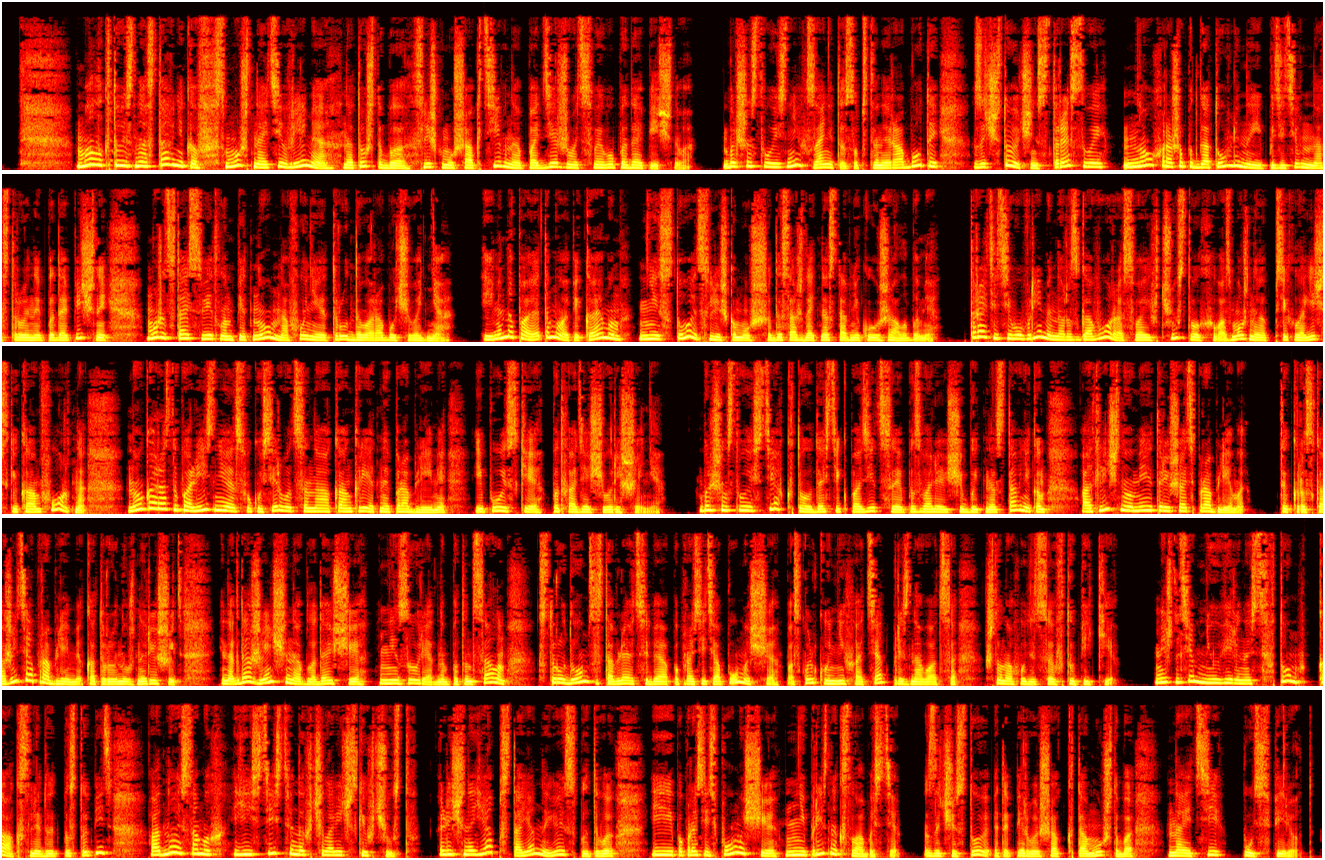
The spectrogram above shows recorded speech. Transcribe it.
Мало кто из наставников сможет найти время на то, чтобы слишком уж активно поддерживать своего подопечного. Большинство из них заняты собственной работой, зачастую очень стрессовой, но хорошо подготовленный и позитивно настроенный подопечный может стать светлым пятном на фоне трудного рабочего дня. Именно поэтому опекаемым не стоит слишком уж досаждать наставнику жалобами. Тратить его время на разговоры о своих чувствах, возможно, психологически комфортно, но гораздо полезнее сфокусироваться на конкретной проблеме и поиске подходящего решения. Большинство из тех, кто достиг позиции, позволяющей быть наставником, отлично умеют решать проблемы. Так расскажите о проблеме, которую нужно решить. Иногда женщины, обладающие незаурядным потенциалом, с трудом заставляют себя попросить о помощи, поскольку не хотят признаваться, что находятся в тупике. Между тем, неуверенность в том, как следует поступить, одно из самых естественных человеческих чувств. Лично я постоянно ее испытываю, и попросить помощи – не признак слабости. Зачастую это первый шаг к тому, чтобы найти путь вперед.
